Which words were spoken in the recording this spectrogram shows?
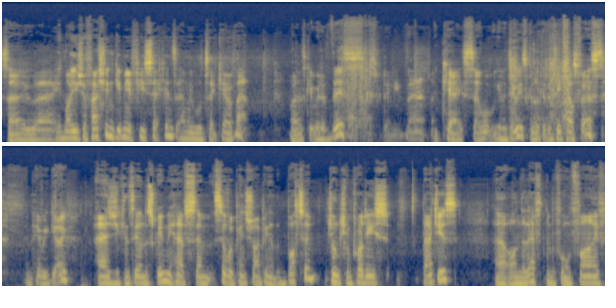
So uh, in my usual fashion, give me a few seconds and we will take care of that. Right, let's get rid of this because we don't need that. Okay, so what we're going to do is going to look at the decals first. And here we go. As you can see on the screen, we have some silver pinstriping at the bottom. Junction Produce badges uh, on the left, number four and five.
